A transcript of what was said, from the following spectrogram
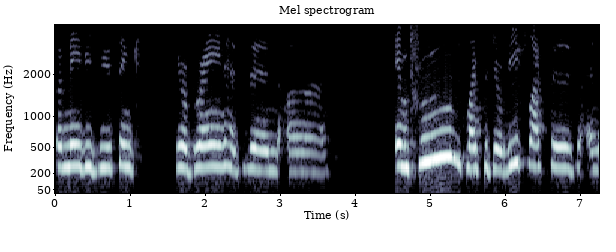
but maybe do you think your brain has been uh, improved, like with your reflexes and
